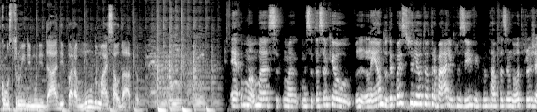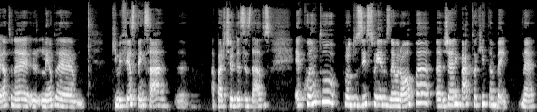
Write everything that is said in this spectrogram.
construindo imunidade para um mundo mais saudável. É uma, uma, uma, uma, situação que eu lendo, depois de ler o teu trabalho, inclusive, quando estava fazendo outro projeto, né, lendo é que me fez pensar uh, a partir desses dados é quanto produzir suínos na Europa uh, gera impacto aqui também, né?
